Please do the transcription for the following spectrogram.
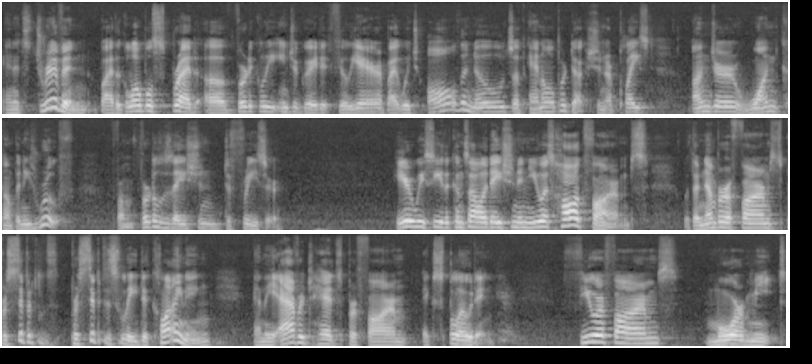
And it's driven by the global spread of vertically integrated filiere by which all the nodes of animal production are placed under one company's roof, from fertilization to freezer. Here we see the consolidation in U.S. hog farms, with the number of farms precipit precipitously declining and the average heads per farm exploding. Fewer farms, more meat.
